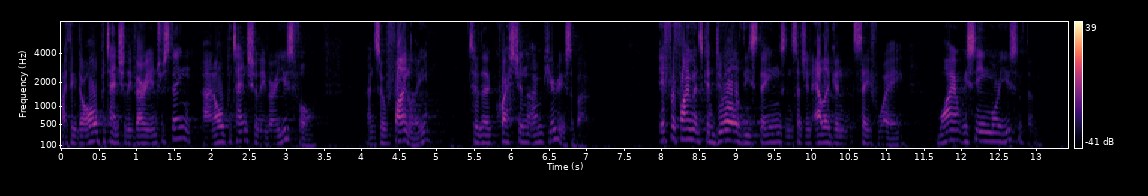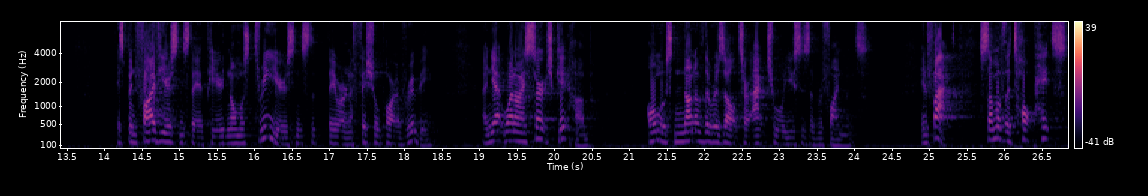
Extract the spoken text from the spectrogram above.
I think they're all potentially very interesting and all potentially very useful. And so finally, to the question that I'm curious about. If refinements can do all of these things in such an elegant, safe way, why aren't we seeing more use of them? It's been five years since they appeared and almost three years since they were an official part of Ruby. And yet when I search GitHub, almost none of the results are actual uses of refinements. In fact, some of the top hits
